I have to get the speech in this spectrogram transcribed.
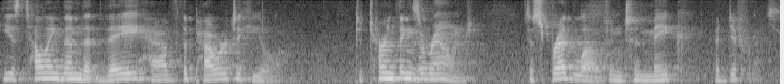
he is telling them that they have the power to heal, to turn things around, to spread love, and to make a difference.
